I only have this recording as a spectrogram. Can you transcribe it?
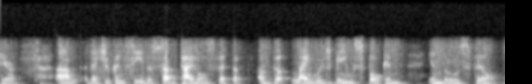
here, um, that you can see the subtitles that the, of the language being spoken in those films.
